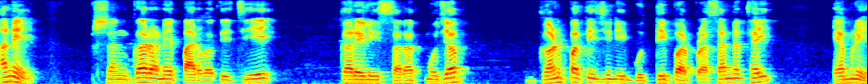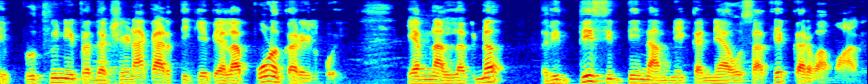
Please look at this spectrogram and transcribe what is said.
અને શંકર અને પાર્વતીજીએ કરેલી શરત મુજબ ગણપતિજીની બુદ્ધિ પર પ્રસન્ન થઈ. એમણે પૃથ્વીની પ્રદક્ષિણા કાર્તિકે પહેલાં પૂર્ણ કરેલ હોય. એમના લગ્ન રિદ્ધિ સિદ્ધિ નામની કન્યાઓ સાથે કરવામાં આવે.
